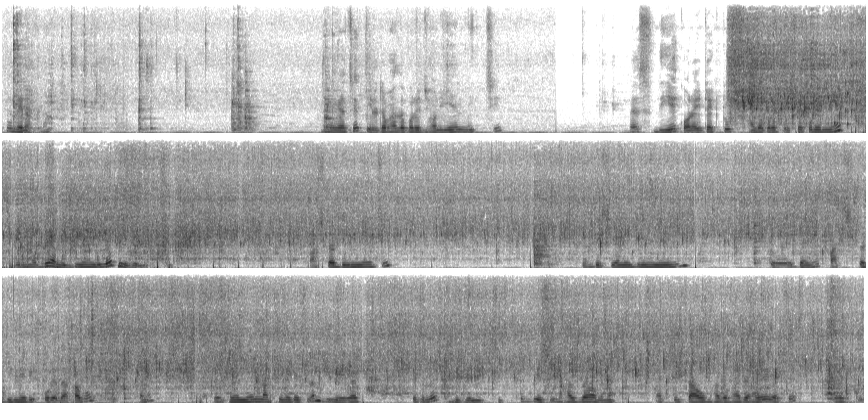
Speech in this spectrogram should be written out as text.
তুলে রাখলাম। হয়ে গেছে, তেলটা ভালো করে ঝরিয়ে নিচ্ছি। ব্যাস, দিয়ে কড়াইটা একটু ভালো করে পোষে করে নিয়ে এর মধ্যে আমি ডিমগুলো ভেজে নিচ্ছি। পাঁচটা ডিম নিয়েছি। খুব বেশি আমি ডিম নিইনি। তো যাই হোক, পাঁচটা ডিমেরই করে দেখাবো এখানে। তো এখানে নুন মাখিয়ে রেখেছিলাম, দিয়ে এবার সেগুলো ভিজে নিচ্ছি। খুব বেশি ভাজতে হবে না। একটু তাও ভালো ভাজা হয়ে গেছে। একটু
